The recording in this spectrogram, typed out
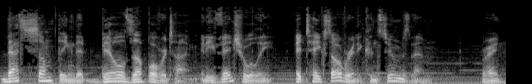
That's something that builds up over time, and eventually it takes over and it consumes them, right?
